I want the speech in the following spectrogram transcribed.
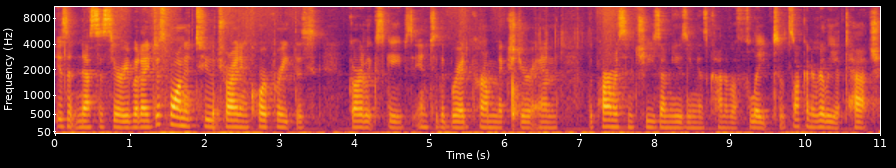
isn't necessary, but I just wanted to try and incorporate this garlic scapes into the breadcrumb mixture and the Parmesan cheese I'm using is kind of a flake, so it's not going to really attach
